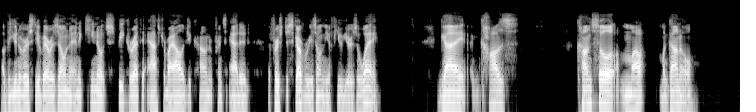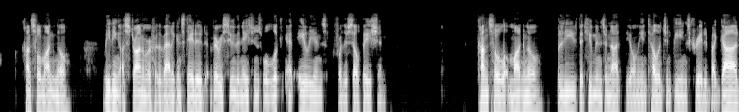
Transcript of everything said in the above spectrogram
of the University of Arizona and a keynote speaker at the astrobiology conference added, the first discovery is only a few years away. Guy Cos, Consul Magano, Consolmagno, leading astronomer for the Vatican, stated, Very soon the nations will look at aliens for their salvation. Consolmagno believes that humans are not the only intelligent beings created by God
